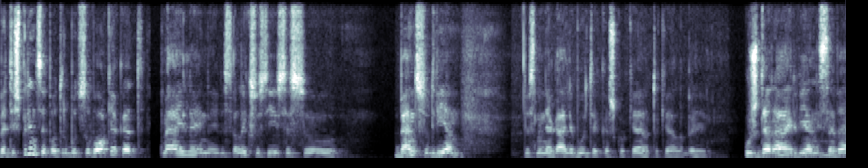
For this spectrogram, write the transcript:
Bet iš principo turbūt suvokia, kad meilė jinai visą laiką susijusi su bent su dviem. Jis negali būti kažkokia tokia labai uždara ir vien į save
